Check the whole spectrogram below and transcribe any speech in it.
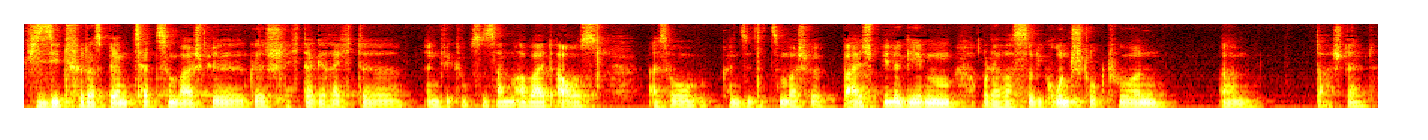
wie sieht für das BMZ zum Beispiel geschlechtergerechte Entwicklungszusammenarbeit aus? Also können Sie da zum Beispiel Beispiele geben oder was so die Grundstrukturen ähm, darstellt?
